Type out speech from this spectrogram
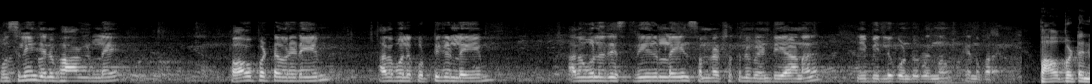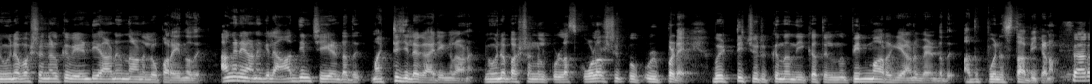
മുസ്ലിം ജനവിഭാഗങ്ങളിലെ പാവപ്പെട്ടവരുടെയും അതുപോലെ കുട്ടികളുടെയും അതുപോലെ തന്നെ സ്ത്രീകളുടെയും സംരക്ഷണത്തിന് വേണ്ടിയാണ് ഈ ബില്ല് കൊണ്ടുവരുന്നു എന്ന് പറയാം. പാവപ്പെട്ട ന്യൂനപക്ഷങ്ങൾക്ക് വേണ്ടിയാണ് എന്നാണല്ലോ പറയുന്നത്. അങ്ങനെയാണെങ്കിൽ ആദ്യം ചെയ്യേണ്ടത് മറ്റ് ചില കാര്യങ്ങളാണ്. ന്യൂനപക്ഷങ്ങൾക്കുള്ള സ്കോളർഷിപ്പ് ഉൾപ്പെടെ വെട്ടിച്ചുരുക്കുന്ന നീക്കത്തിൽ നിന്ന് പിന്മാറുകയാണ് വേണ്ടത്. അത് പുനഃസ്ഥാപിക്കണം. സർ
